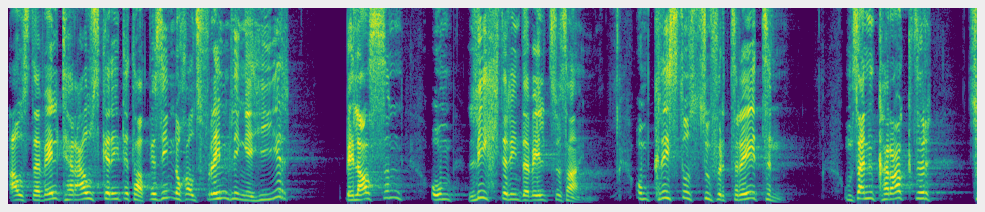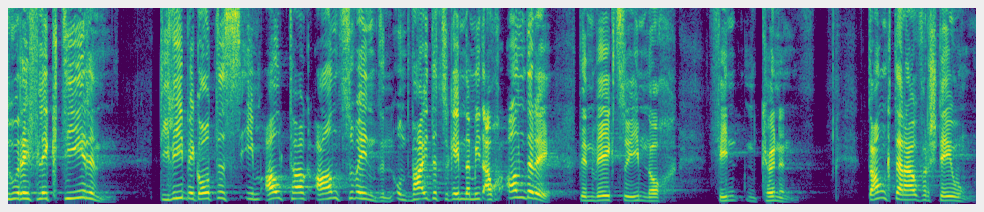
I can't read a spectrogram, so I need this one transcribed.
aus der Welt herausgerettet hat. Wir sind noch als Fremdlinge hier, belassen, um Lichter in der Welt zu sein, um Christus zu vertreten, um seinen Charakter zu reflektieren, die Liebe Gottes im Alltag anzuwenden und weiterzugeben, damit auch andere den Weg zu ihm noch finden können. Dank der Auferstehung,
